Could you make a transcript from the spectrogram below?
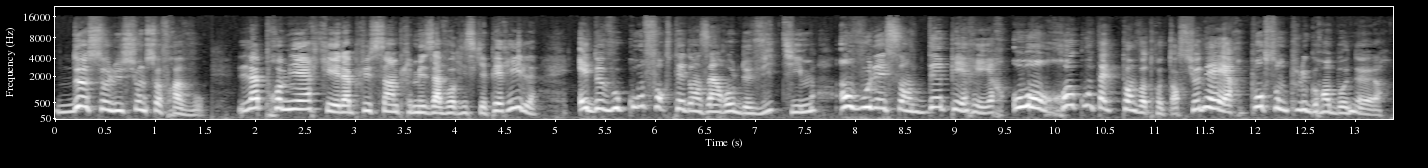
deux solutions s'offrent à vous. La première, qui est la plus simple mais à vos risques et périls, est de vous conforter dans un rôle de victime en vous laissant dépérir ou en recontactant votre tortionnaire pour son plus grand bonheur.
